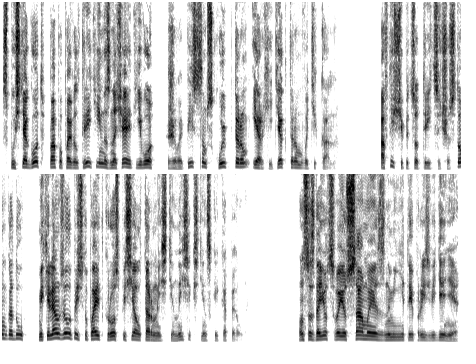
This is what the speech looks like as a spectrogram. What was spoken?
Спустя год папа Павел III назначает его живописцем, скульптором и архитектором Ватикана. А в 1536 году Микеланджело приступает к росписи алтарной стены Сикстинской капеллы. Он создает свое самое знаменитое произведение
